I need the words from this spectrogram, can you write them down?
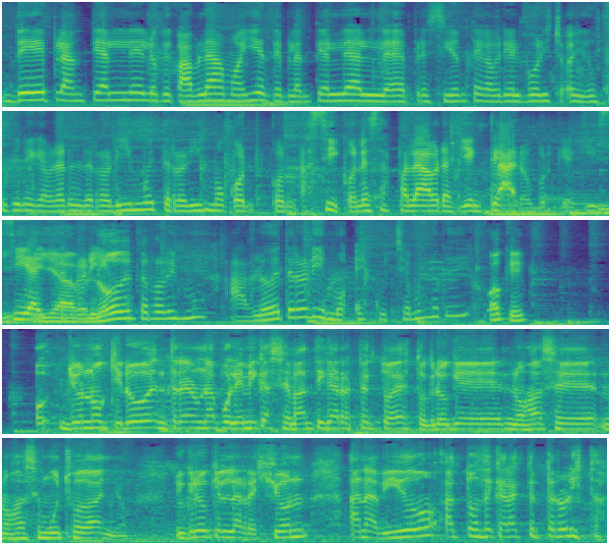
de plantearle lo que hablábamos ayer, de plantearle al eh, presidente Gabriel Boric, oiga, usted tiene que hablar de terrorismo y terrorismo con, con así, con esas palabras bien claro, porque aquí ¿Y, sí hay y terrorismo. habló de terrorismo? Habló de terrorismo. Escuchemos lo que dijo. Ok. Yo no quiero entrar en una polémica semántica respecto a esto, creo que nos hace, nos hace mucho daño. Yo creo que en la región han habido actos de carácter terrorista.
